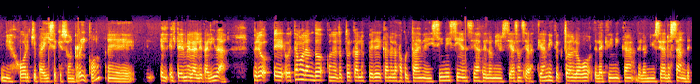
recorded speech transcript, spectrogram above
mejor que países que son ricos el, el tema de la letalidad. Pero eh, estamos hablando con el doctor Carlos Pérez, decano de la Facultad de Medicina y Ciencias de la Universidad de San Sebastián, infectólogo de la Clínica de la Universidad de los Andes.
